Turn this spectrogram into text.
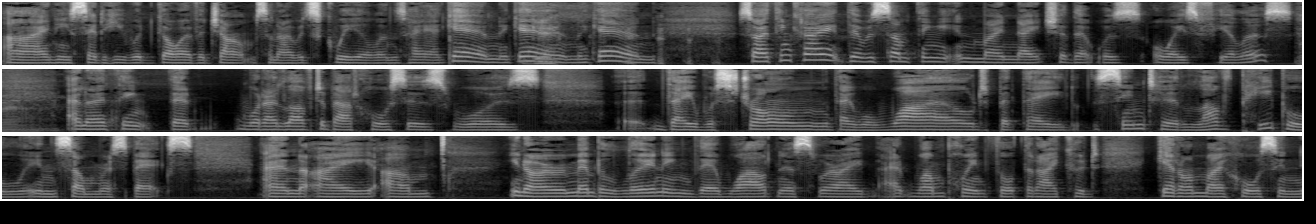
Uh, and he said he would go over jumps, and I would squeal and say again, again, again. so I think I there was something in my nature that was always fearless, and I think that what I loved about horses was they were strong, they were wild, but they seemed to love people in some respects. And I, um, you know, I remember learning their wildness where I at one point thought that I could get on my horse in,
